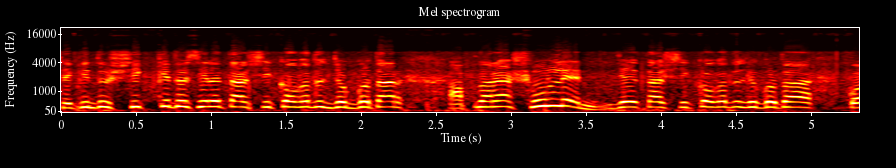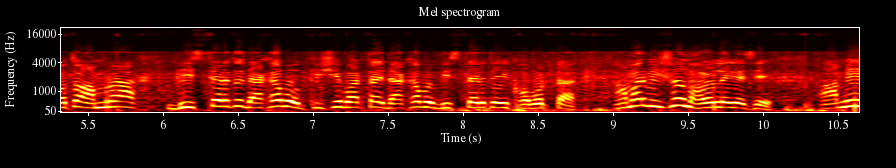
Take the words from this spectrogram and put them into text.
সে কিন্তু শিক্ষিত ছেলে তার শিক্ষকতা যোগ্যতার আপনারা শুনলেন যে তার শিক্ষকতা যোগ্যতা কত। আমরা বিস্তারিত দেখাবো কৃষি বার্তায় দেখাবো বিস্তারিত এই খবরটা। আমার ভীষণ ভালো লেগেছে। আমি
